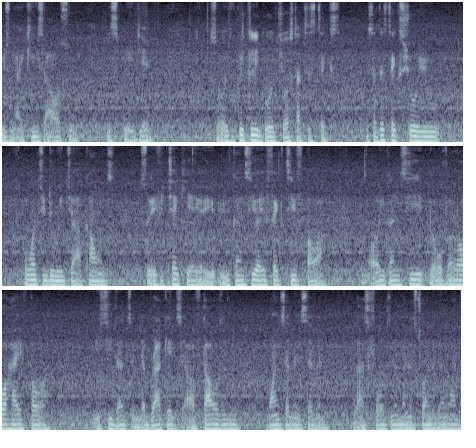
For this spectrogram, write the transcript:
use my keys are also displayed here so if you quickly go to your statistics the statistics show you what you do with your account. So if you check here you, you can see your effective power or you can see your overall hive power. You see that in the brackets of 1177 plus 14 minus 201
